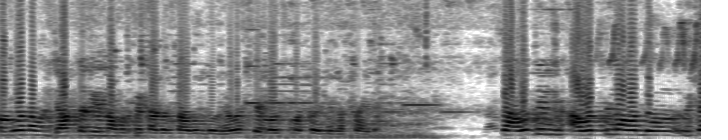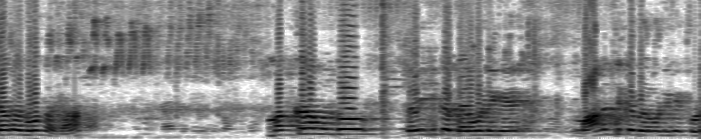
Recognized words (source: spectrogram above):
ಮಗುವನ್ನ ಒಂದು ಜವಾಬ್ದಾರಿಯನ್ನ ಹೊರಬೇಕಾದಂತ ಒಂದು ವ್ಯವಸ್ಥೆ ಮಕ್- ಮಕ್ಕಳಲ್ಲಿ ಬರ್ತಾ ಇದೆ. ಸೊ ಅವತ್ತಿನ ಅವತ್ತಿನ ಒಂದು ವಿಚಾರ ನೋಡಿದಾಗ ಮಕ್ಕಳ ಒಂದು ದೈಹಿಕ ಬೆಳವಣಿಗೆ, ಮಾನಸಿಕ ಬೆಳವಣಿಗೆ ಕೂಡ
